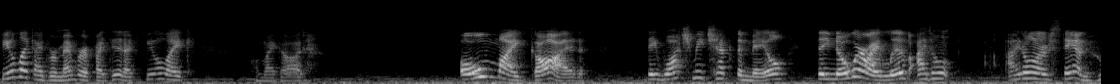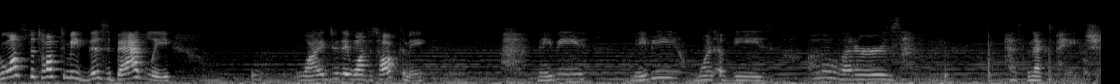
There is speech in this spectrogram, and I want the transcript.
feel like I'd remember if I did. I feel like. Oh my god. Oh my god. They watch me check the mail. They know where I live. I don't. I don't understand. Who wants to talk to me this badly? Why do they want to talk to me? Maybe. Maybe one of these other letters has the next page.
